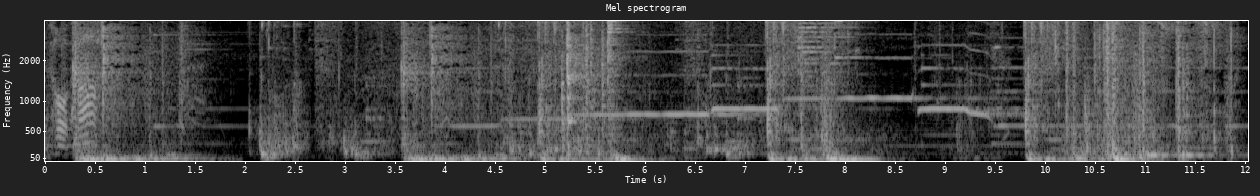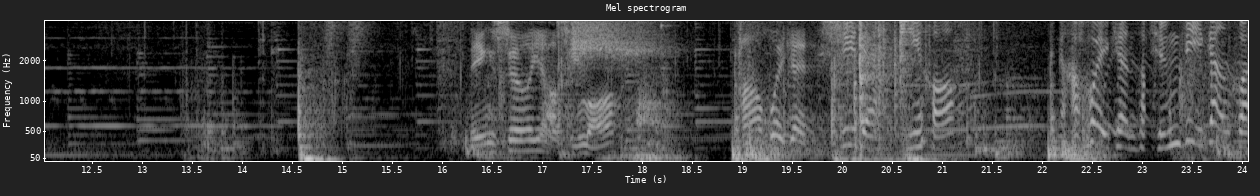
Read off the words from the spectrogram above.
操他。您需要什么？他会更。是的，您好。我会更操，chuẩn 備干活。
